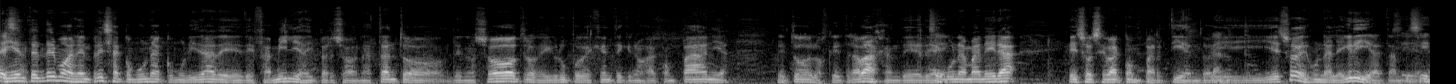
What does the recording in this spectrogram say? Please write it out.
Y empresa. entendemos a la empresa como una comunidad de, de familias y personas, tanto de nosotros, del grupo de gente que nos acompaña, de todos los que trabajan. De, de alguna manera eso se va compartiendo Claro. y, y eso es una alegría también. Sí, sí, ¿eh?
